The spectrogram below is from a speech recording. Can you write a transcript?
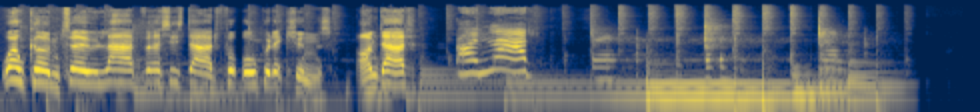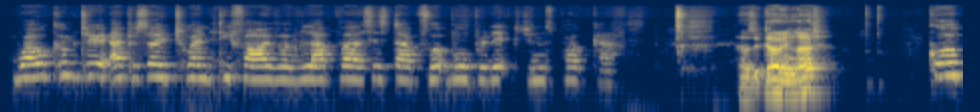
Welcome to Lad versus Dad football predictions. I'm Dad. I'm Lad. Welcome to episode 25 of Lad versus Dad Football Predictions podcast. How's it going, lad? Good.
